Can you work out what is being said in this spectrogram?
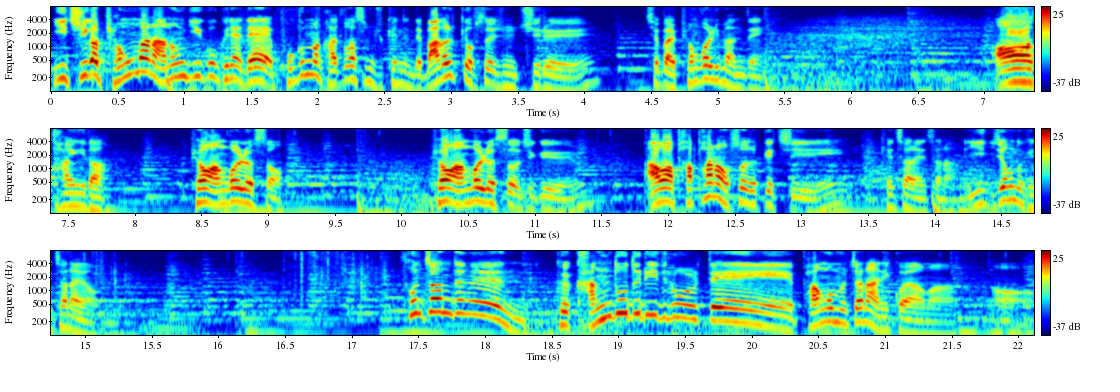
이 쥐가 병만 안 옮기고 그냥 내 보급만 가져갔으면 좋겠는데 막을 게 없어요 지금 쥐를 제발 병 걸리면 안 돼. 아 다행이다. 병 안 걸렸어. 병 안 걸렸어 지금. 아마 밥 하나 없어졌겠지. 괜찮아 괜찮아. 이, 이 정도 괜찮아요. 손전등은 그 강도들이 들어올 때 방어물자는 아닐 거야 아마. 어.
